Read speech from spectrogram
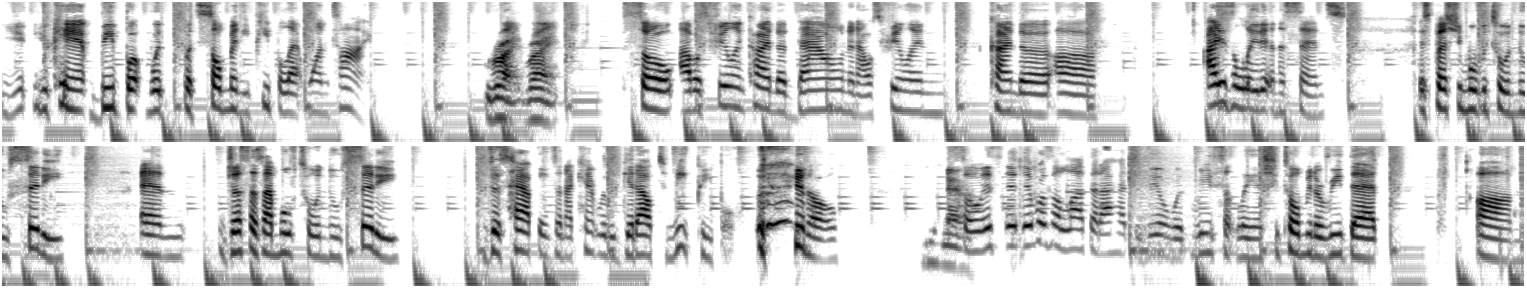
you you can't be but with but so many people at one time. Right right. So I was feeling kind of down and I was feeling kind of uh, isolated in a sense, especially moving to a new city. And just as I move to a new city, this happens and I can't really get out to meet people, you know. Yeah. So it's it, it was a lot that I had to deal with recently, and she told me to read that um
